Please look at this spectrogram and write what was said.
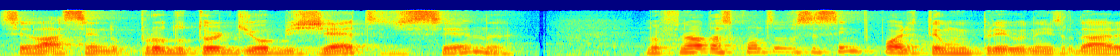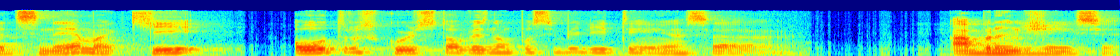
sei lá, sendo produtor de objetos de cena, no final das contas você sempre pode ter um emprego dentro da área de cinema que outros cursos talvez não possibilitem essa abrangência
